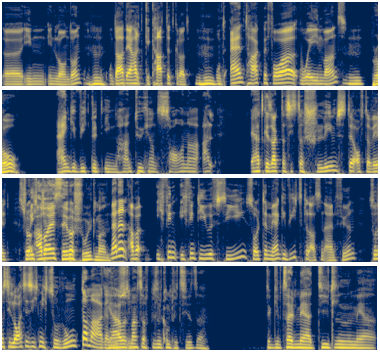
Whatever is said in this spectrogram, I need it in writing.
äh, in, in London. Mhm. Und da hat er halt gecuttet gerade. Mhm. Und einen Tag bevor Weigh-In waren, Mhm. Bro, eingewickelt in Handtüchern, Sauna, all. Er hat gesagt, das ist das Schlimmste auf der Welt. Schon, aber er ist selber schuld, Mann. Nein, nein, aber ich finde, ich find, die UFC sollte mehr Gewichtsklassen einführen, sodass die Leute sich nicht so runtermagern Ja, aber es müssen. macht es auch ein bisschen komplizierter. Da gibt es halt mehr Titel, mehr.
